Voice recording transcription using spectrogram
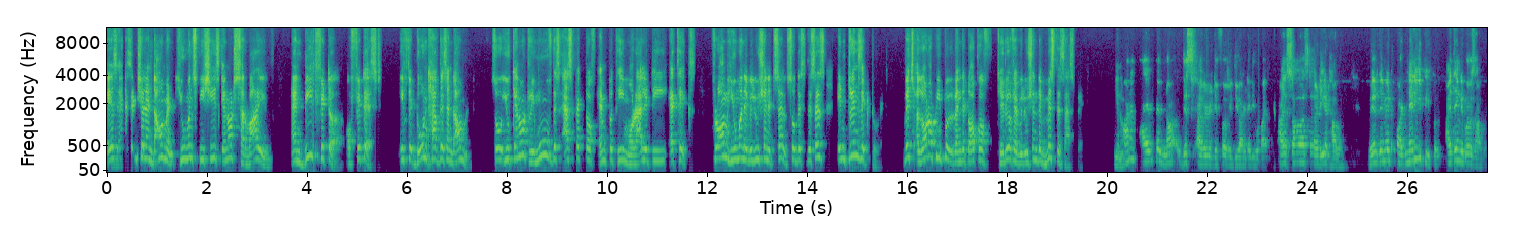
is an essential endowment. Human species cannot survive and be fitter or fittest if they don't have this endowment. So you cannot remove this aspect of empathy, morality, ethics from human evolution itself. So this, this is intrinsic to it which a lot of people, when they talk of theory of evolution, they miss this aspect. You know, Anand, I will not. This I will differ with you. I'll tell you why. I saw a study at Harvard where they made ordinary people. I think it was Harvard.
